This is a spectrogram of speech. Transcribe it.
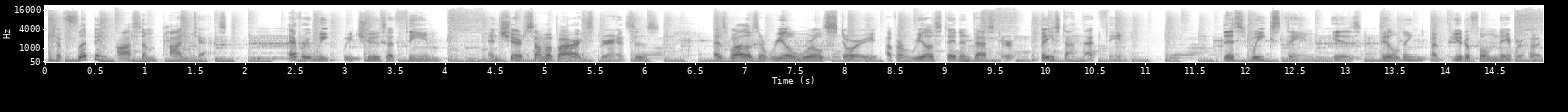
to Flipping Awesome Podcast. Every week we choose a theme and share some of our experiences, as well as a real world story of a real estate investor based on that theme. This week's theme is Building a Beautiful Neighborhood.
